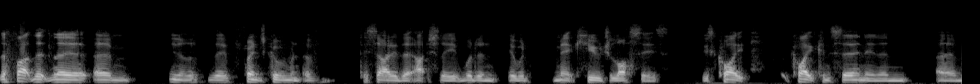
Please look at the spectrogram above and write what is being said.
the fact that the um you know the, the French government have decided that actually it wouldn't it would make huge losses is quite quite concerning and um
